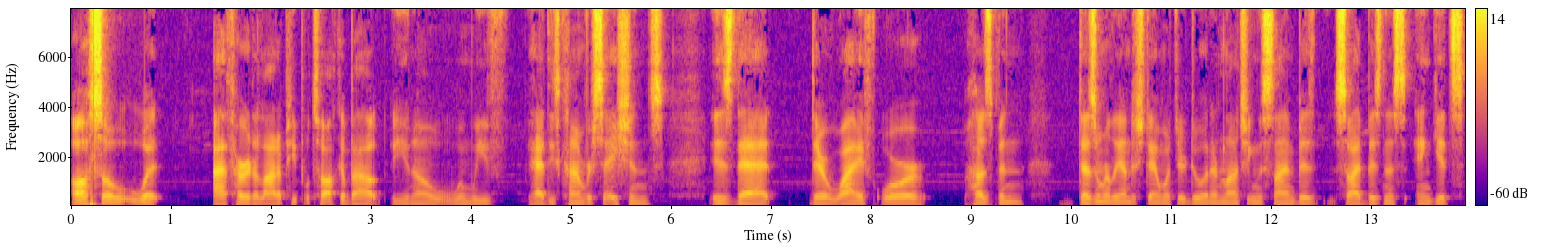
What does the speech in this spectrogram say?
Also, what I've heard a lot of people talk about, you know, when we've had these conversations, is that their wife or husband doesn't really understand what they're doing and launching the side business and gets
